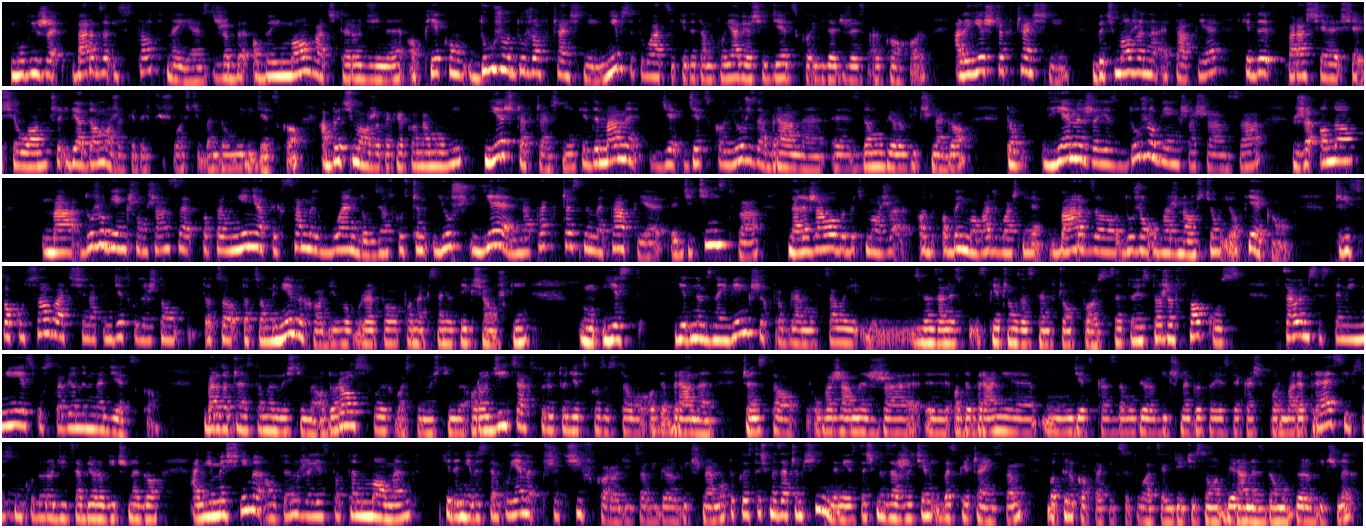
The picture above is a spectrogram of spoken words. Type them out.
mówi, że bardzo istotne jest, żeby obejmować te rodziny opieką dużo, dużo wcześniej. Nie w sytuacji, kiedy tam pojawia się dziecko i widać, że jest alkohol, ale jeszcze wcześniej. Być może na etapie, kiedy para się, się, się łączy i wiadomo, że kiedyś w przyszłości będą mieli dziecko, a być może, tak jak ona mówi, jeszcze wcześniej, kiedy mamy dzie dziecko już zabrane y, z domu biologicznego, to wiemy, że jest dużo większa szansa, że ono ma dużo większą szansę popełnienia tych samych błędów, w związku z czym już je na tak wczesnym etapie dzieciństwa należałoby być może obejmować właśnie bardzo dużą uważnością i opieką. Czyli sfokusować się na tym dziecku, zresztą to, co, to, co mnie wychodzi w ogóle po, po napisaniu tej książki, mm, jest jednym z największych problemów całej związany z, z pieczą zastępczą w Polsce, to jest to, że fokus w całym systemie nie jest ustawionym na dziecko. Bardzo często my myślimy o dorosłych, właśnie myślimy o rodzicach, z których to dziecko zostało odebrane. Często uważamy, że y, odebranie mm, dziecka z domu biologicznego to jest jakaś forma represji w stosunku do rodzica biologicznego, a nie myślimy o tym, że jest to ten moment, kiedy nie występujemy przeciwko rodzicowi biologicznemu, tylko jesteśmy za czymś innym, jesteśmy za życiem i bezpieczeństwem, bo tylko w takich sytuacjach dzieci są odbierane z domów biologicznych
